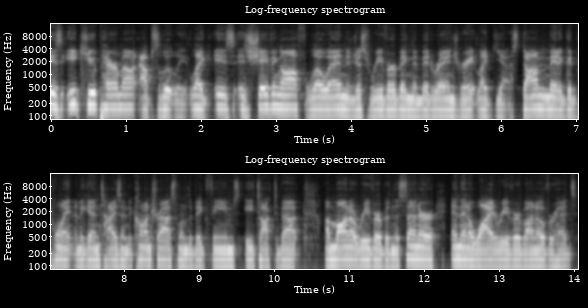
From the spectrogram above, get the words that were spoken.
is EQ paramount? Absolutely. Like, is is shaving off low end and just reverbing the mid range great? Like, yes. Dom made a good point, and again ties into contrast. One of the big themes he talked about a mono reverb in the center and then a wide reverb on overheads.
